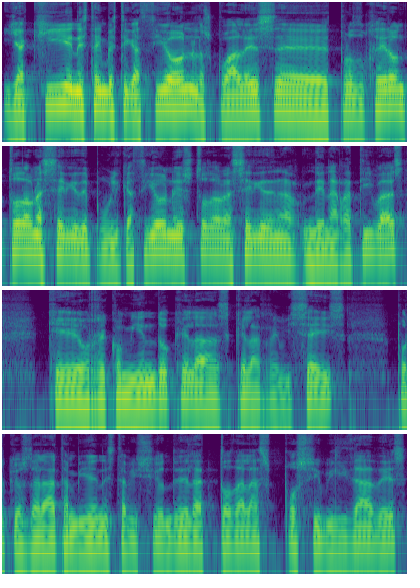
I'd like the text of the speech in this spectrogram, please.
Y aquí en esta investigación, los cuales eh, produjeron toda una serie de publicaciones, toda una serie de, narrativas que os recomiendo que las, que las reviséis porque os dará también esta visión de todas las posibilidades,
